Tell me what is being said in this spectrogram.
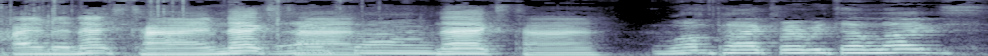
Jaime, next time, next, Next time, time. next time. One pack for every 10 likes.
